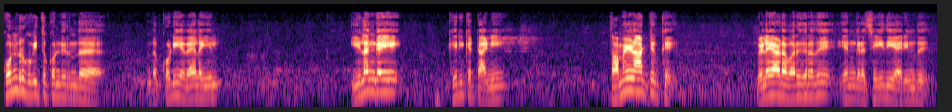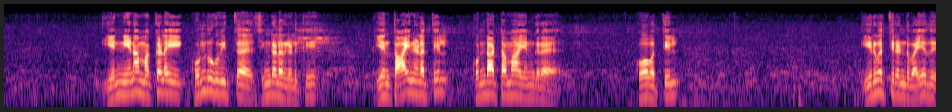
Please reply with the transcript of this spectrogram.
கொன்று குவித்துக் கொண்டிருந்த இந்த கொடிய வேளையில் இலங்கை கிரிக்கெட் அணி தமிழ்நாட்டிற்கு விளையாட வருகிறது என்கிற செய்தியை அறிந்து என் இன மக்களை கொன்று குவித்த சிங்களர்களுக்கு என் தாய் நிலத்தில் கொண்டாட்டமா என்கிற கோபத்தில் இருபத்தி ரெண்டு வயது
